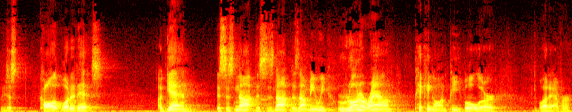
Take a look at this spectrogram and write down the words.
We just call it what it is. Again, this is not this is not does not mean we run around picking on people or whatever.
